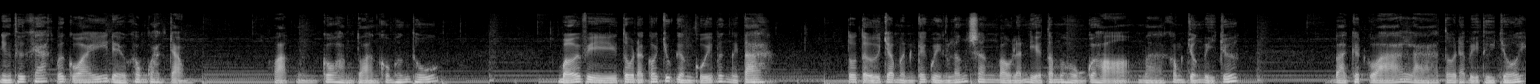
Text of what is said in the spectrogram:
những thứ khác với cô ấy đều không quan trọng, hoặc cô hoàn toàn không hứng thú bởi vì tôi đã có chút gần gũi với người ta, tôi tự cho mình cái quyền lấn sân vào lãnh địa tâm hồn của họ mà không chuẩn bị trước, và kết quả là tôi đã bị từ chối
